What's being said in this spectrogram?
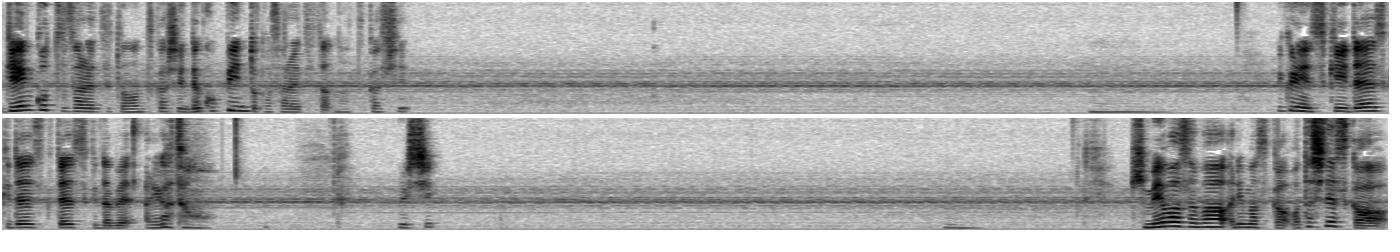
げんこつされてた懐かしい。デコピンとかされてた懐かしい。うん。みくりん好き大好き大好き大好きだべ。ありがとう。嬉しい、うん、決め技はありますか？私ですか？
